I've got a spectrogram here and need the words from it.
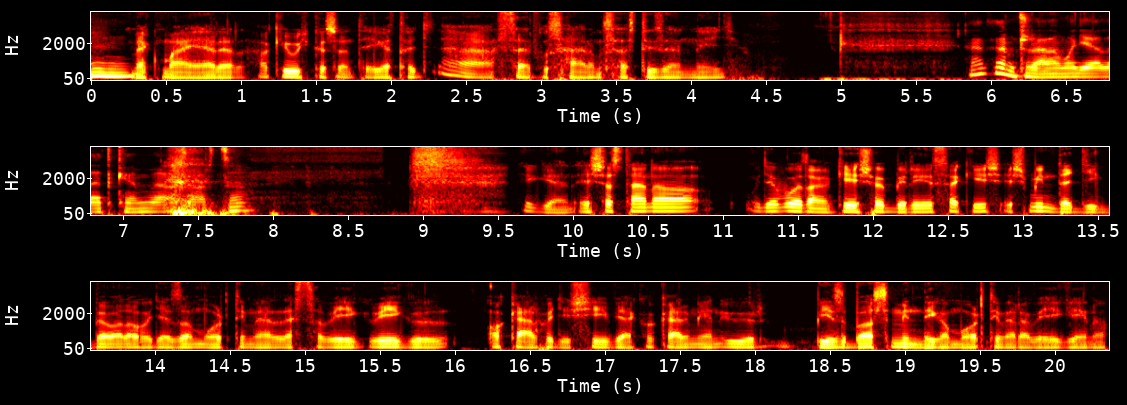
mm. McMyerrel, aki úgy köszönt téged, hogy á, Servus 314. Hát nem csodálom, hogy el lett kenve az arca. Igen, és aztán a, ugye voltak a későbbi részek is, és mindegyikben valahogy ez a Mortimer lesz a vég, végül akárhogy is hívják, akármilyen űr bizbasz, mindig a Mortimer a végén a,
